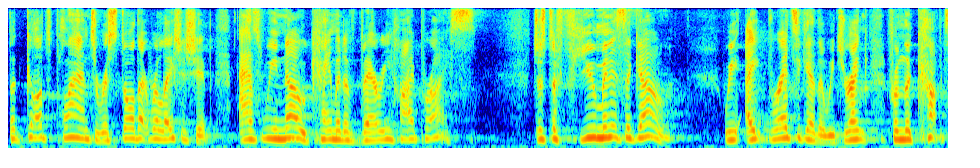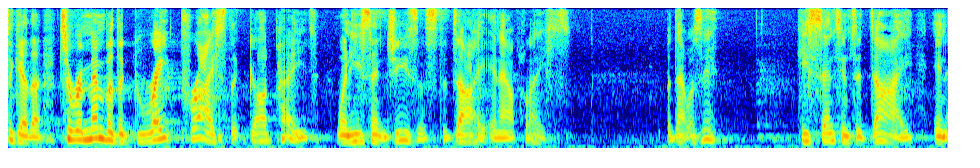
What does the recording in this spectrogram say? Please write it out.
But God's plan to restore that relationship, as we know, came at a very high price. Just a few minutes ago, we ate bread together, we drank from the cup together to remember the great price that God paid when He sent Jesus to die in our place. But that was it. He sent Him to die in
